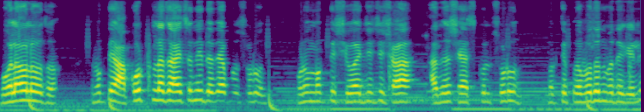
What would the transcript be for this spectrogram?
बोलावलं होतं. मग ते अकोटला जायचं नाही दर्यापूर सोडून म्हणून मग ते शिवाजीची शाळा आदर्श हायस्कूल सोडून मग ते प्रबोधनमध्ये गेले.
